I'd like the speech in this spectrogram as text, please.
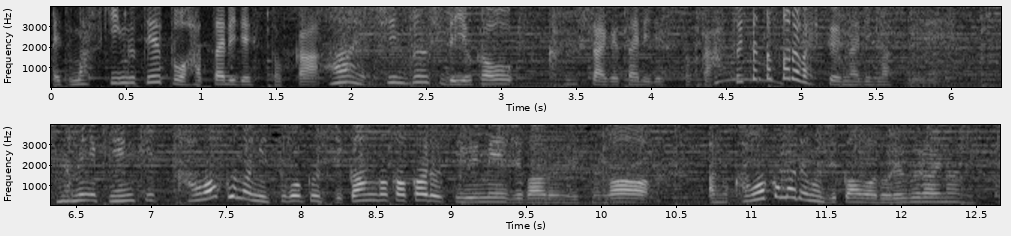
えっとマスキングテープを貼ったりですとか、はい、新聞紙で床を隠してあげたりですとか、そういったところは必要になりますね。ちなみにペンキ乾くのにすごく時間がかかるっていうイメージがあるんですが、あの乾くまでの時間はどれぐらいなんですか？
